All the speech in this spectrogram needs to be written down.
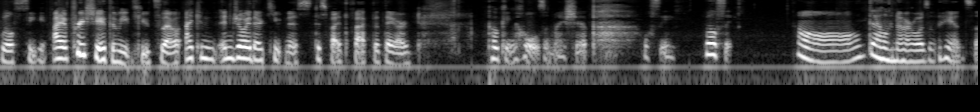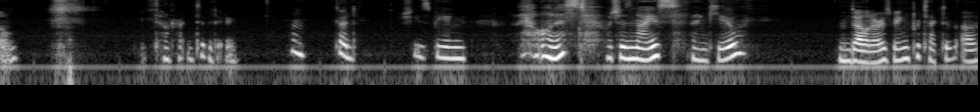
We'll see. I appreciate the meet cutes, though. I can enjoy their cuteness, despite the fact that they are poking holes in my ship. We'll see. We'll see. Aww, Dalinar wasn't handsome. Downright intimidating. Hmm, good. She's being honest, which is nice. Thank you. And is being protective of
